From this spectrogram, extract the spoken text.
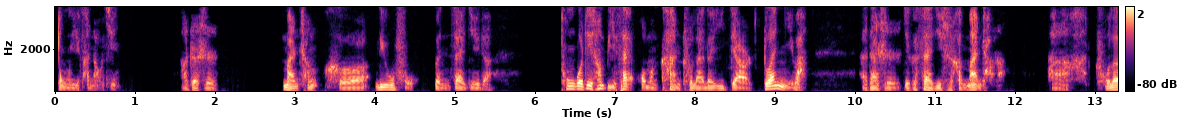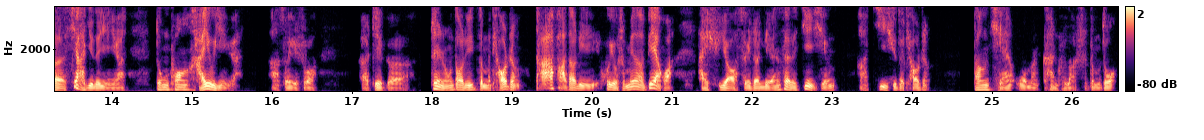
动一番脑筋啊。这是曼城和利物浦本赛季的通过这场比赛我们看出来的一点端倪吧。啊，但是这个赛季是很漫长的啊，除了夏季的引援，冬窗还有引援啊，所以说啊，这个阵容到底怎么调整，打法到底会有什么样的变化，还需要随着联赛的进行。啊，继续的调整。当前我们看出了是这么多。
